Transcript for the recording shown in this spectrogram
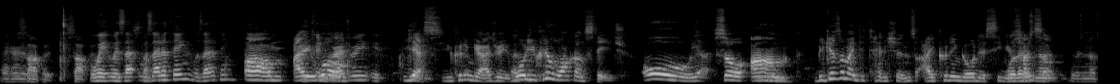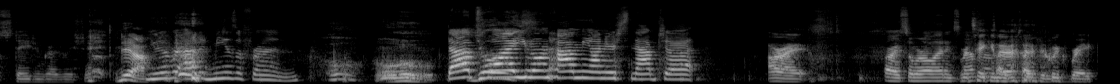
I heard. Stop about it. Stop it. Wait, was that was that a thing? Was that a thing? Um, I You couldn't well, graduate if. yes, you couldn't graduate. Well, you couldn't walk on stage. Oh yeah. So, um, because of my detentions, I couldn't go to senior Well, there was no there was no stage in graduation. Yeah. You never added me as a friend. Oh. That's Yikes. why you don't have me on your Snapchat. All right, All right, so we're all adding. we're taking now? a Type- type in. quick break.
